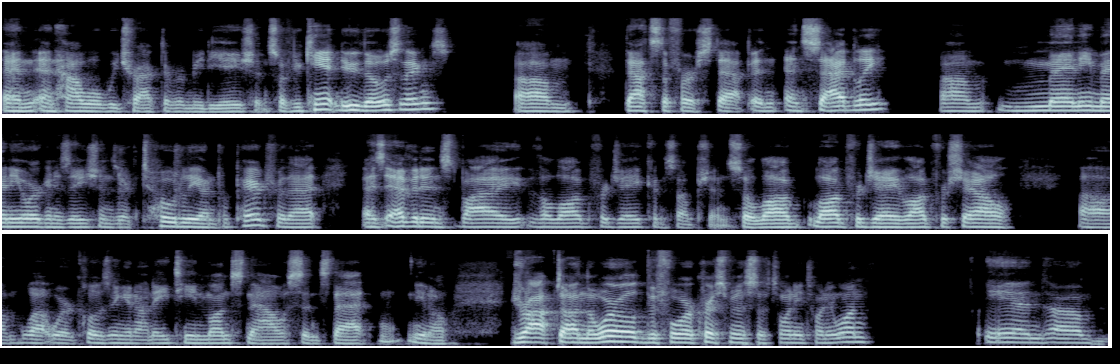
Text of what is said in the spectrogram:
and and how will we track the remediation so if you can't do those things um, that's the first step and and sadly um, many, many organizations are totally unprepared for that, as evidenced by the log4j consumption. So log log4j, Log4Shell. Um, what we're closing in on 18 months now since that you know dropped on the world before Christmas of 2021, and um,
